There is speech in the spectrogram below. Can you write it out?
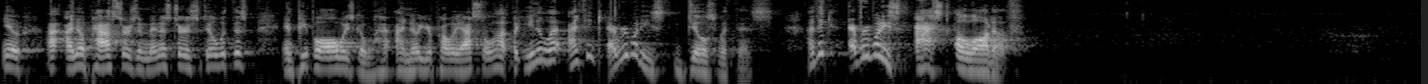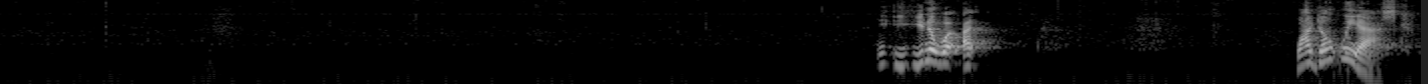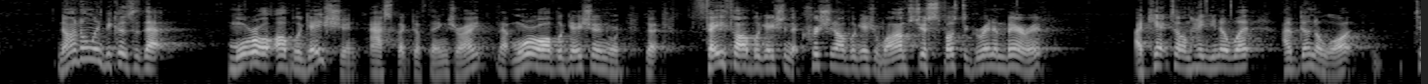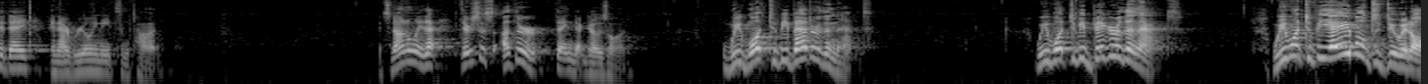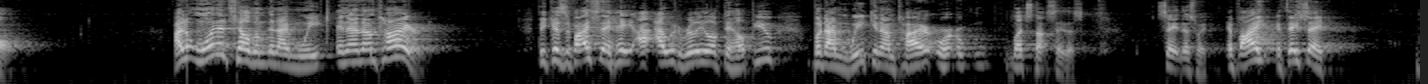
You know, I, I, know pastors and ministers deal with this, and people always go, I know you're probably asked a lot, but you know what? I think everybody deals with this. I think everybody's asked a lot of. You, know what? I, why don't we ask? Not only because of that moral obligation aspect of things, right? That moral obligation or that faith obligation, that Christian obligation. Well, I'm just supposed to grin and bear it. I can't tell them, hey, you know what? I've done a lot today and I really need some time. It's not only that, there's this other thing that goes on. We want to be better than that. We want to be bigger than that. We want to be able to do it all. I don't want to tell them that I'm weak and that I'm tired. Because if I say, hey, I, I would really love to help you, but I'm weak and I'm tired, or, or let's not say this. Say it this way. If I if they say,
